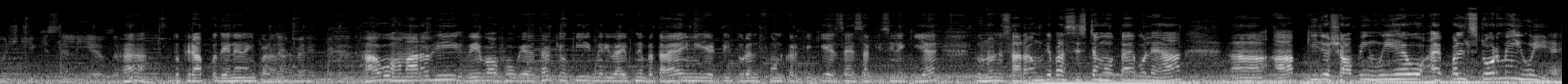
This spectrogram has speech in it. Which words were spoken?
कुछ कि किसने ली है हाँ तो फिर आपको देना नहीं पड़ा ना? हाँ वो हमारा भी वेव ऑफ़ हो गया था क्योंकि मेरी वाइफ ने बताया इमीडिएटली तुरंत फ़ोन करके कि ऐसा ऐसा किसी ने किया है। तो उन्होंने सारा उनके पास सिस्टम होता है बोले हाँ आ, आपकी जो शॉपिंग हुई है वो एप्पल स्टोर में ही हुई है।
